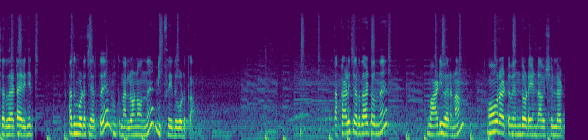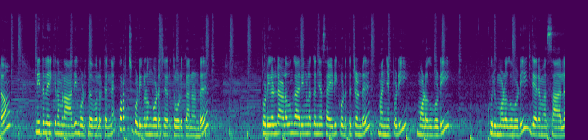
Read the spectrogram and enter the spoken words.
ചെറുതായിട്ട് അരിഞ്ഞ് അതും കൂടെ ചേർത്ത് നമുക്ക് നല്ലോണം ഒന്ന് മിക്സ് ചെയ്ത് കൊടുക്കാം. തക്കാളി ചെറുതായിട്ടൊന്ന് വാടി വരണം. ഓവറായിട്ട് വെന്തുടയേണ്ട ആവശ്യമില്ല കേട്ടോ. ഇനി ഇതിലേക്ക് നമ്മൾ ആദ്യം കൊടുത്ത പോലെ തന്നെ കുറച്ച് പൊടികളും കൂടെ ചേർത്ത് കൊടുക്കാനുണ്ട്. പൊടികളുടെ അളവും കാര്യങ്ങളൊക്കെ ഞാൻ സൈഡിൽ കൊടുത്തിട്ടുണ്ട്. മഞ്ഞൾപ്പൊടി മുളക് പൊടി കുരുമുളക് പൊടി ഗരം മസാല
